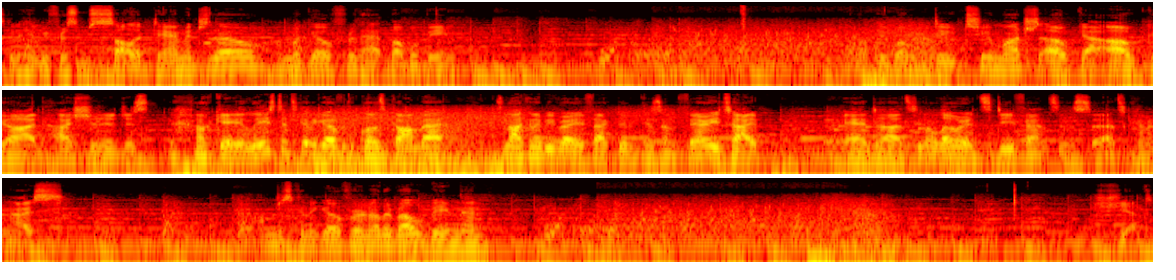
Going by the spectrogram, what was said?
It's gonna hit me for some solid damage though. I'm gonna go for that Bubble Beam. Probably won't do too much. Oh god, oh god, I should have just... okay, at least it's gonna go for the close combat. It's not gonna be very effective because I'm Fairy type, and uh, it's gonna lower its defenses, so that's kinda nice. I'm just gonna go for another Bubble Beam then. Shit.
